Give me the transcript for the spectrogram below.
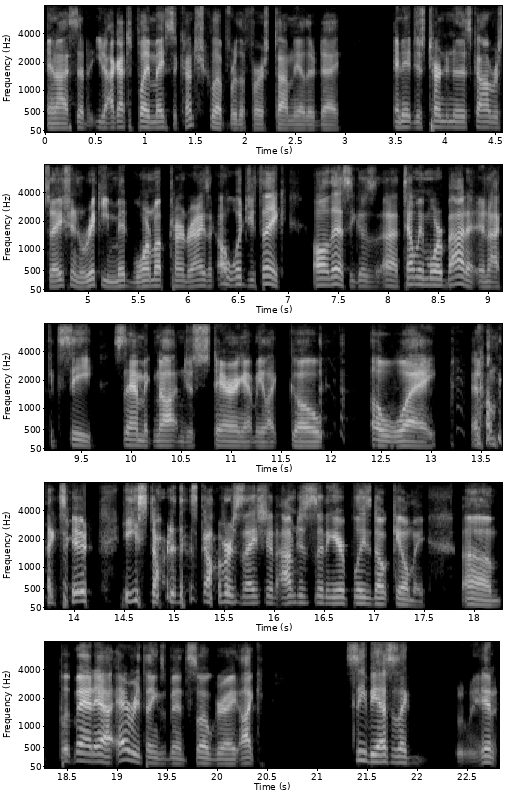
And I said, you know, I got to play Mesa Country Club for the first time the other day. And it just turned into this conversation. Rickie, mid warm up, turned around. He's like, Oh, what'd you think? All this. He goes, uh, Tell me more about it. And I could see Sam McNaughton just staring at me like, Go away. And I'm like, Dude, he started this conversation. I'm just sitting here. Please don't kill me. Um, but man, yeah, everything's been so great. Like, CBS is like, when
